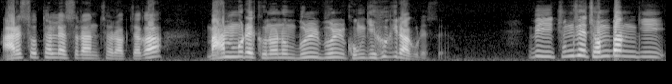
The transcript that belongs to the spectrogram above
아리스토텔레스라는 철학자가 만물의 근원은 물, 불, 공기, 흙이라고 그랬어요. 근데 이 중세 전반기,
